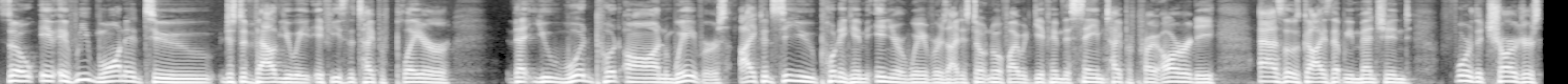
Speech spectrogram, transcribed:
So if, if we wanted to just evaluate if he's the type of player that you would put on waivers, I could see you putting him in your waivers. I just don't know if I would give him the same type of priority as those guys that we mentioned for the Chargers,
